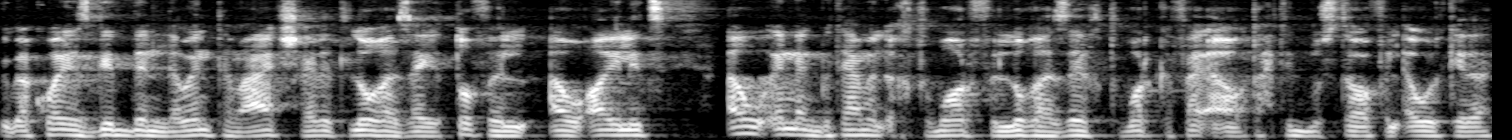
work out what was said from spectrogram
ويبقى كويس جدا لو أنت معاك شهادة لغة زي توفل أو ايلتس أو إنك بتعمل اختبار في اللغة زي اختبار كفاءة أو تحديد مستوى في الأول كده.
